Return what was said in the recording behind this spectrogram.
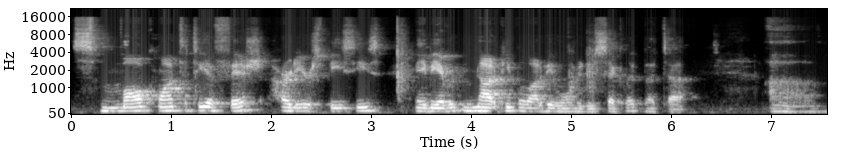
small quantity of fish, hardier species. Maybe every, not people, a lot of people want to do cichlid, but uh, um,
